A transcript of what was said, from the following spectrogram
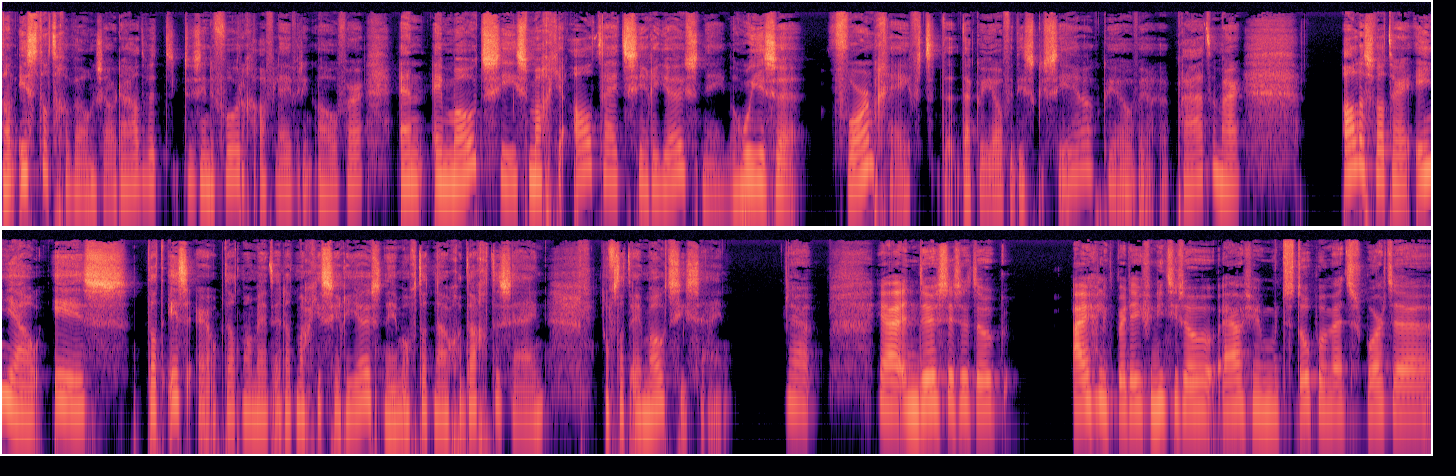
dan is dat gewoon zo. Daar hadden we het dus in de vorige aflevering over. En emoties mag je altijd serieus nemen. Hoe je ze vormgeeft, daar kun je over discussiëren, kun je over eh, praten. Maar alles wat er in jou is, dat is er op dat moment en dat mag je serieus nemen. Of dat nou gedachten zijn of dat emoties zijn. Ja, Ja, en dus is het ook eigenlijk per definitie zo, als je moet stoppen met sporten,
